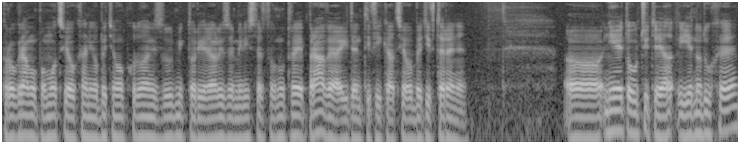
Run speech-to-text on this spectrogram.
programu pomoci a ochrany obeťom obchodovaní s ľuďmi, ktorý realizuje ministerstvo vnútra, je práve aj identifikácia obetí v teréne. E, nie je to určite jednoduché.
